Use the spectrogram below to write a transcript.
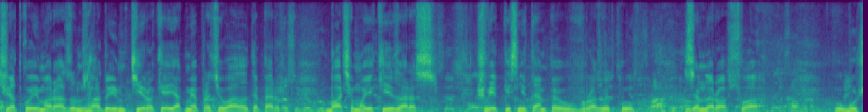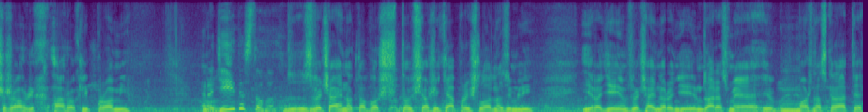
Святкуємо разом, згадуємо ті роки, як ми працювали. Тепер бачимо, які зараз швидкісні темпи в розвитку землеробства у Бучаш агрохліппромі. Радієте з того? Звичайно, то, бо ж то все життя пройшло на землі і радіємо, звичайно, радіємо. Зараз ми, е, можна сказати,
